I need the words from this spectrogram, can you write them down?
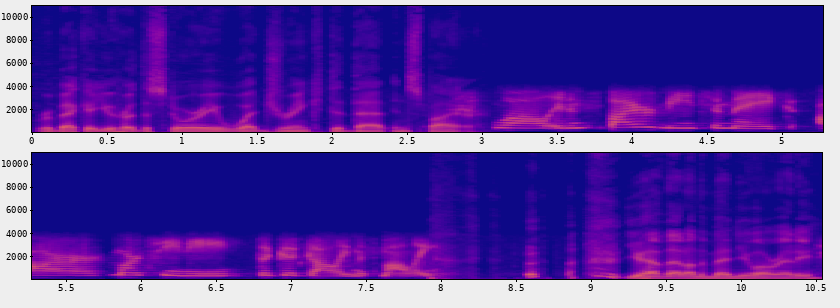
Rebecca, you heard the story. What drink did that inspire? Well, it inspired me to make our martini, the good golly Miss Molly. you have that on the menu already?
